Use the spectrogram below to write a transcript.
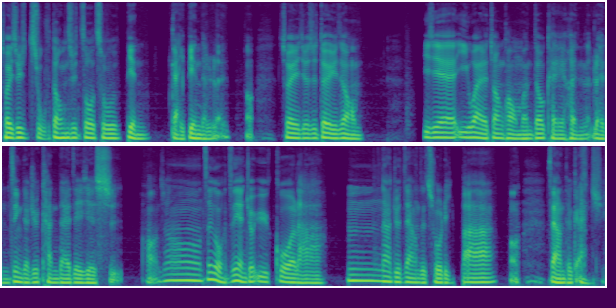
会去主动去做出变改变的人哦，所以就是对于这种一些意外的状况，我们都可以很冷静的去看待这些事。好，说这个我之前就遇过啦，嗯，那就这样子处理吧，哦，这样的感觉，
